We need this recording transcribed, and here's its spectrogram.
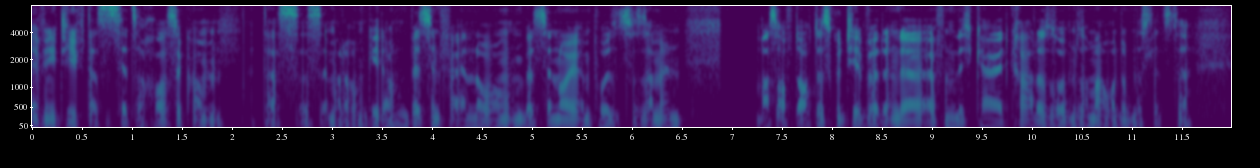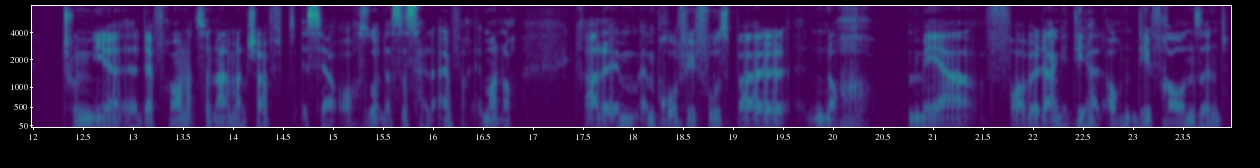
definitiv, das ist jetzt auch rausgekommen, dass es immer darum geht, auch ein bisschen Veränderung, ein bisschen neue Impulse zu sammeln. Was oft auch diskutiert wird in der Öffentlichkeit, gerade so im Sommer rund um das letzte Turnier äh, der Frauennationalmannschaft, ist ja auch so, dass es halt einfach immer noch, gerade im, im Profifußball, noch mehr Vorbilder angeht, die halt auch die Frauen sind,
